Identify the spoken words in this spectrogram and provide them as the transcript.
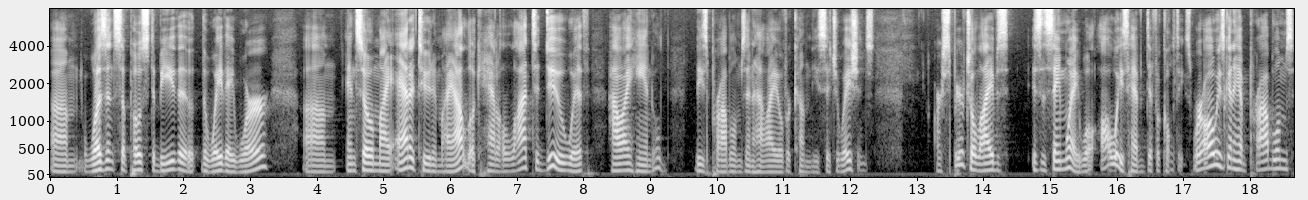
um, wasn't supposed to be the, the way they were. Um, and so my attitude and my outlook had a lot to do with how I handled these problems and how I overcome these situations. Our spiritual lives is the same way. We'll always have difficulties. We're always going to have problems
